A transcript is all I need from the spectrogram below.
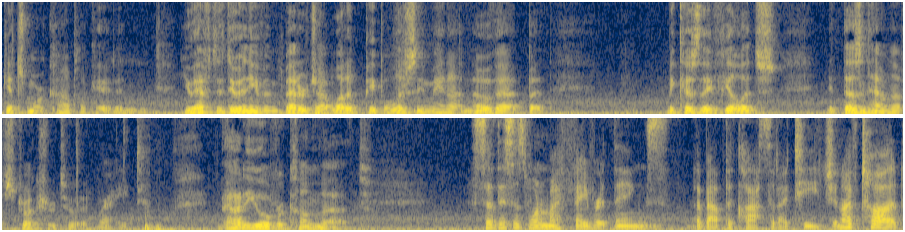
gets more complicated. Mm-hmm. You have to do an even better job. A lot of people listening may not know that, but because they feel it's it doesn't have enough structure to it. Right. How do you overcome that? So this is one of my favorite things about the class that I teach, and I've taught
